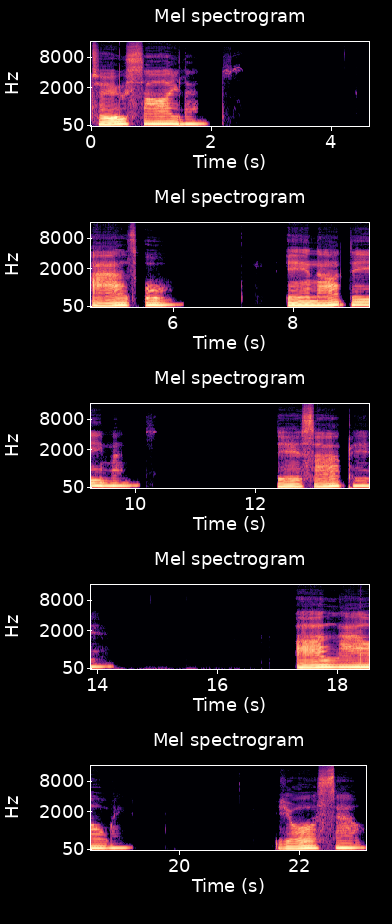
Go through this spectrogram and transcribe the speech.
to silence as all. Inner demons disappear, allowing yourself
